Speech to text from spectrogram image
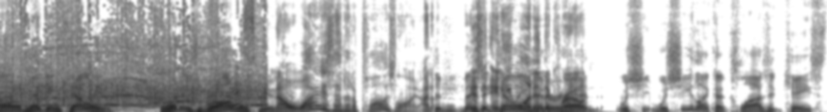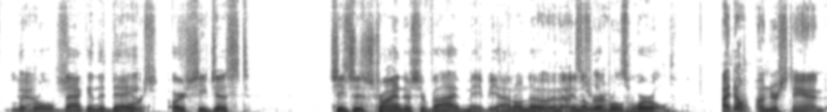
Oh, Megyn Kelly, what is wrong with you? Now, why is that an applause line? I don't, Megyn is Kelly anyone in the crowd? head? was she was she like a closet case liberal she- back in the day, course. or is she just she's just trying to survive? Maybe I don't know Oh, in, that's in the true. liberals' world. I don't understand.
